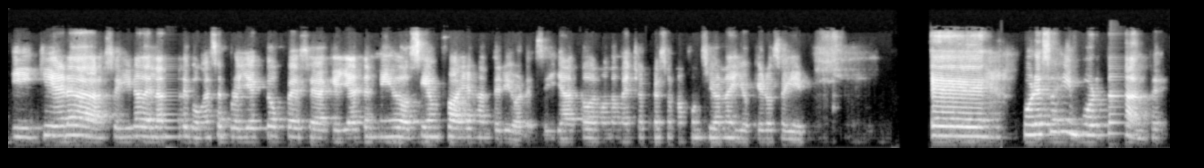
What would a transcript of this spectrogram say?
y quiera seguir adelante con ese proyecto pese a que ya he tenido 100 fallas anteriores y ya todo el mundo me ha dicho que eso no funciona y yo quiero seguir. Eh, por eso es importante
